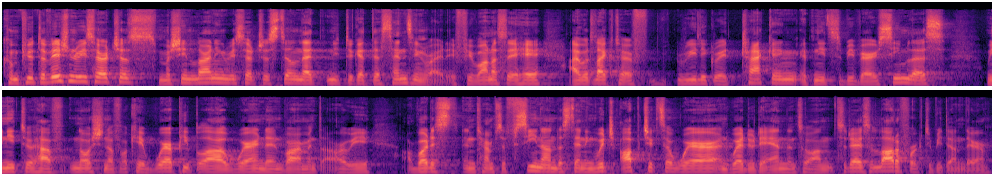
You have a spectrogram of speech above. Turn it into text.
Computer vision researchers, machine learning researchers still need to get their sensing right. If you want to say, hey, I would like to have really great tracking, it needs to be very seamless. We need to have notion of, okay, where people are, where in the environment are we, what is in terms of scene understanding, which objects are where and where do they end and so on. So there's a lot of work to be done there.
